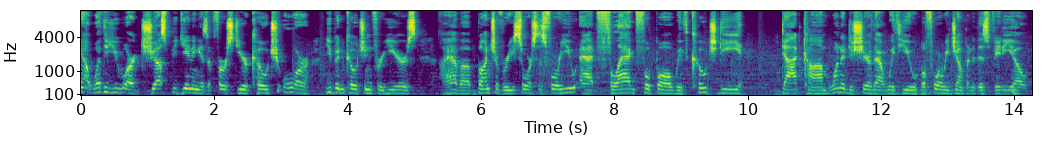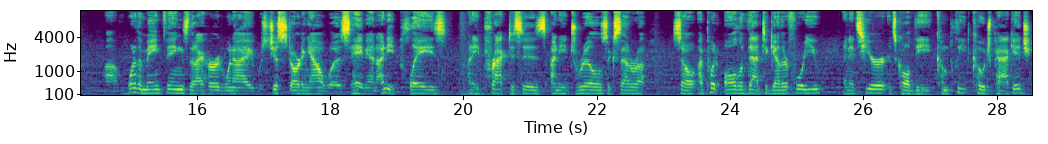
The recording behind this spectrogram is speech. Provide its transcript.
Now, whether you are just beginning as a first year coach or you've been coaching for years, I have a bunch of resources for you at flagfootballwithcoachd.com. Wanted to share that with you before we jump into this video. Uh, one of the main things that I heard when I was just starting out was, hey man, I need plays, I need practices, I need drills, etc. So I put all of that together for you, and it's here. It's called the Complete Coach Package.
